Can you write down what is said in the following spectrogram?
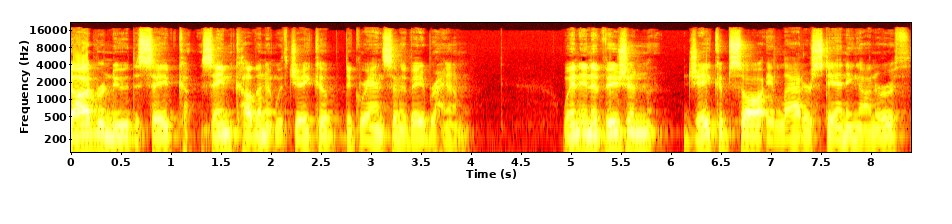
God renewed the same covenant with Jacob, the grandson of Abraham. When in a vision Jacob saw a ladder standing on earth,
